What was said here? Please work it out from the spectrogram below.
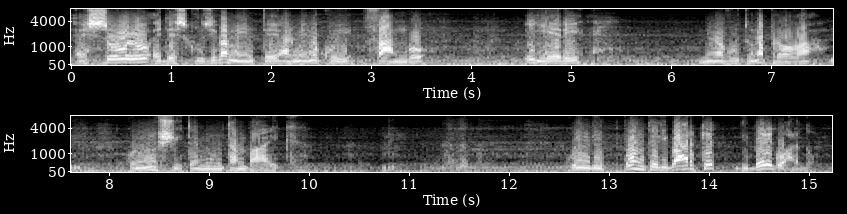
è solo ed esclusivamente, almeno qui, fango e ieri ne ho avuto una prova con un'uscita in mountain bike. Quindi ponte di barche di Bereguardo.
